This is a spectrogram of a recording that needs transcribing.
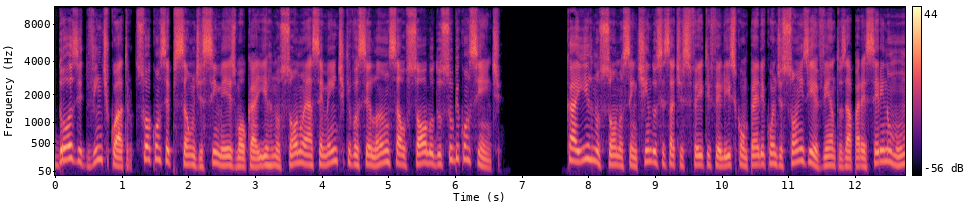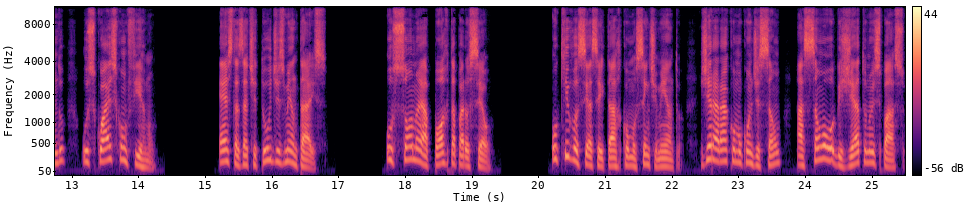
12, 24 Sua concepção de si mesmo ao cair no sono é a semente que você lança ao solo do subconsciente. Cair no sono sentindo-se satisfeito e feliz compele condições e eventos a aparecerem no mundo, os quais confirmam estas atitudes mentais. O sono é a porta para o céu. O que você aceitar como sentimento, gerará como condição, ação ou objeto no espaço.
